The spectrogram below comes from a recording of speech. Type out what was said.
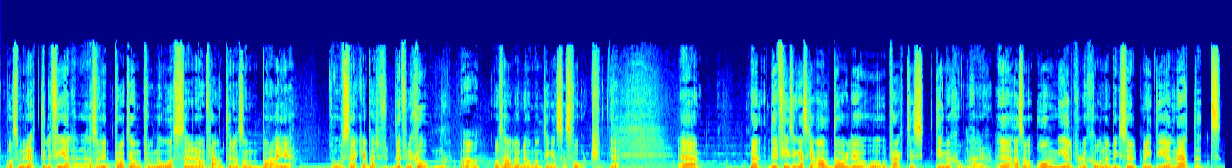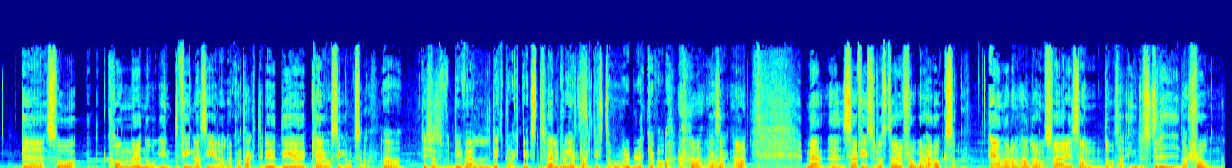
vad som är rätt eller fel här. Alltså vi pratar ju om prognoser om framtiden som bara är osäkra per definition. Ja. Och så handlar det om någonting ganska svårt. Ja. Eh, men det finns en ganska alldaglig och, praktisk dimension här. Eh, alltså om elproduktionen byggs ut men inte elnätet så kommer det nog inte finnas el i alla kontakter. Det, det kan jag se också. Ja, det, känns, det är väldigt praktiskt. Väldigt praktiskt. Mer praktiskt än vad det brukar vara. ja, exakt. Ja. Men eh, sen finns det då större frågor här också. En av dem handlar om Sverige som då så industrination.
